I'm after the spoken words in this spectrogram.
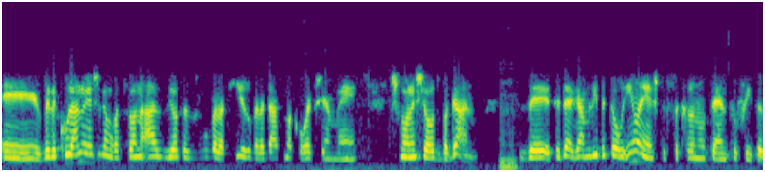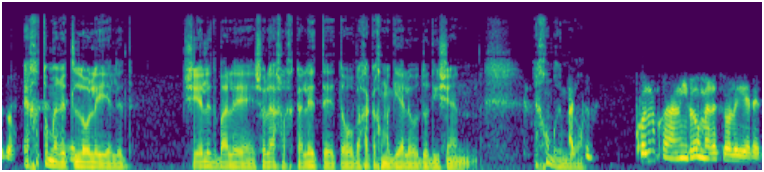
אה, ולכולנו יש גם רצון עז להיות הזבוב על הקיר ולדעת מה קורה כשהם אה, שמונה שעות בגן. זה, אתה יודע, גם לי בתור אימא יש את הסקרנות האינסופית הזאת. איך את אומרת לא לילד? שילד בא, שולח לך קלטת, או ואחר כך מגיע לעוד אודישן. איך אומרים לא? קודם כל, אני לא אומרת לא לילד.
